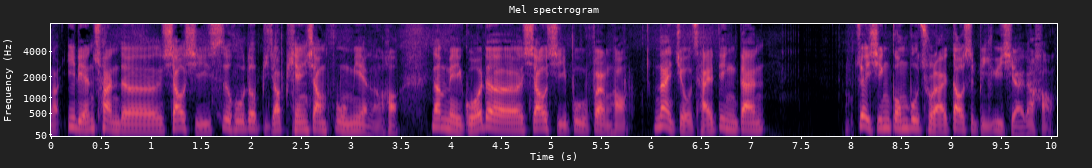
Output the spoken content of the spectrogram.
那一连串的消息似乎都比较偏向负面了哈。那美国的消息部分哈，耐久材订单最新公布出来，倒是比预期来的好，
